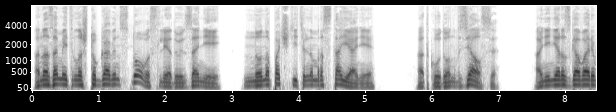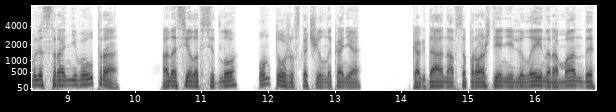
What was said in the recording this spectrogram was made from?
она заметила, что Гавин снова следует за ней, но на почтительном расстоянии. Откуда он взялся? Они не разговаривали с раннего утра. Она села в седло, он тоже вскочил на коня. Когда она в сопровождении Лилейна, Романды,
